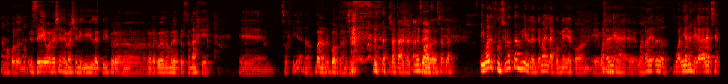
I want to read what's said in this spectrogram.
No me acuerdo el nombre. Sí, bueno, ella es Evangeline Lilly, la actriz, pero no, no recuerdo el nombre del personaje. Eh, ¿Sofía? No. Bueno, no importa. ya. Ya está, ya está. No importa, sí. ya está. Igual funcionó tan bien el tema de la comedia con eh, Guardianes, eh, Guardia- Guardianes de la Galaxia.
